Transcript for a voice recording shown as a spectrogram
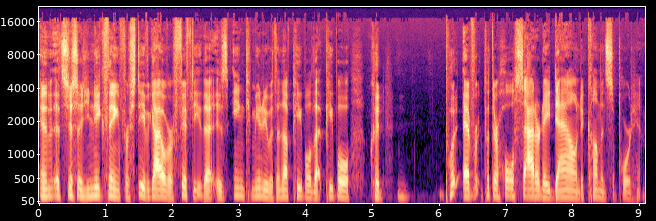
And it's just a unique thing for Steve, a guy over 50 that is in community with enough people that people could put every, put their whole Saturday down to come and support him.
